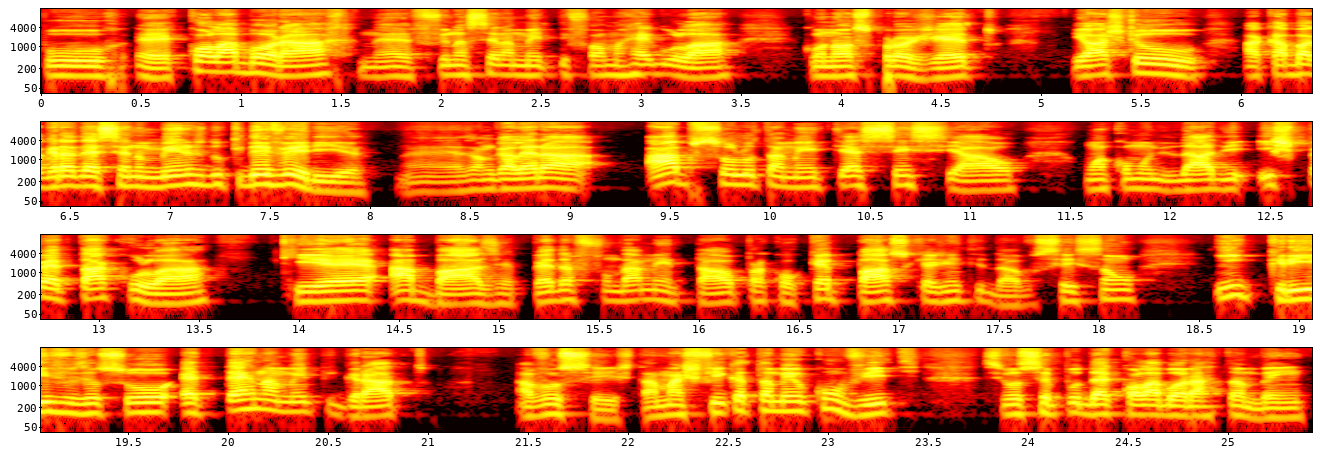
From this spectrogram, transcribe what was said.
por é, colaborar né, financeiramente de forma regular com o nosso projeto. Eu acho que eu acabo agradecendo menos do que deveria. Né? É uma galera absolutamente essencial, uma comunidade espetacular, que é a base, a pedra fundamental para qualquer passo que a gente dá. Vocês são incríveis, eu sou eternamente grato a vocês, tá? Mas fica também o convite, se você puder colaborar também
